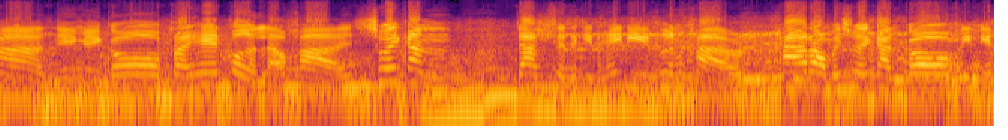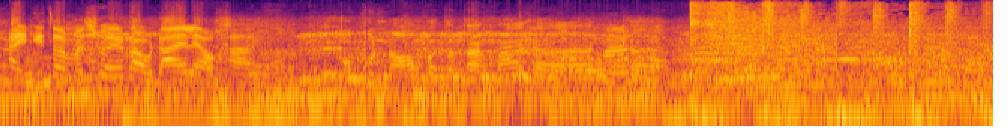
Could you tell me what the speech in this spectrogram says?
ค่ะยังไงก็ประเทศเปิดแล้วค่ะ ช่วยกันดันเศรษฐกิจให้ดีขึ้นค่ะ ถ้าเราไม่ช่วยกันก็ไม่มีใครที่จะมาช่วยเราได้แล้วค่ะ ขอบคุณน้องปัตตังมากค่ะ ขอบคุณมากค่ะ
